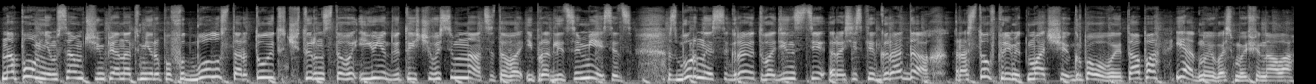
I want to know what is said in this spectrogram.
Напомним, сам чемпионат мира по футболу стартует 14 июня 2018 и продлится месяц. Сборные сыграют в 11 российских городах. Ростов примет матчи группового этапа и 1-8 финала.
